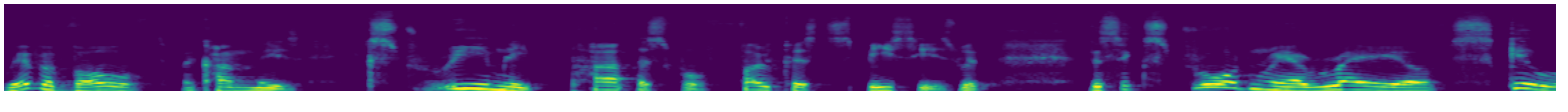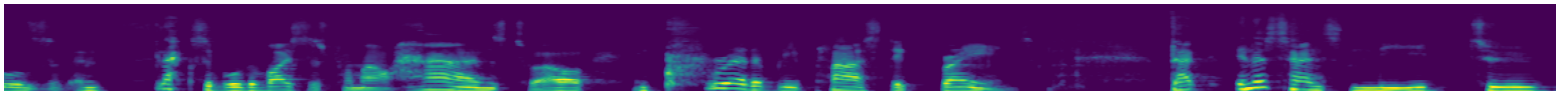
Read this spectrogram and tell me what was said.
We have evolved to become these extremely purposeful, focused species with this extraordinary array of skills and flexible devices from our hands to our incredibly plastic brains that in a sense need to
